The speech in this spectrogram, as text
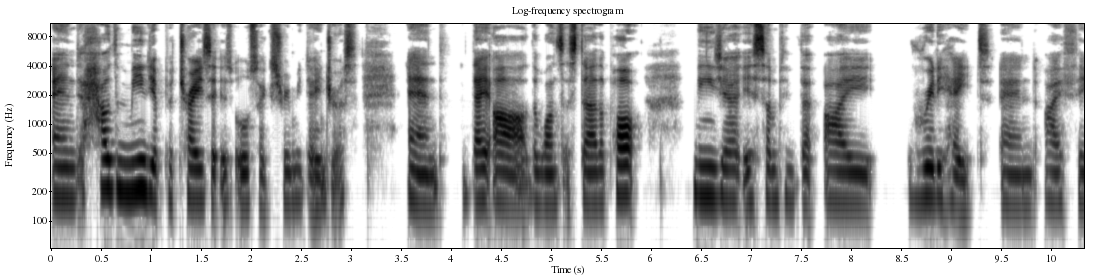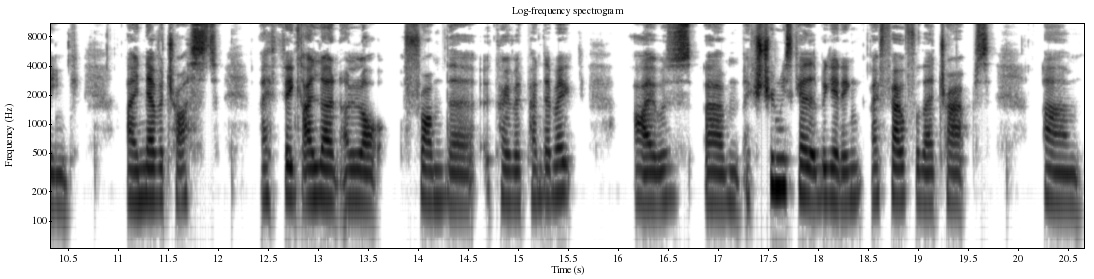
and how the media portrays it is also extremely dangerous. And they are the ones that stir the pot. Media is something that I really hate and I think I never trust. I think I learned a lot from the COVID pandemic. I was um, extremely scared at the beginning. I fell for their traps. Um,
